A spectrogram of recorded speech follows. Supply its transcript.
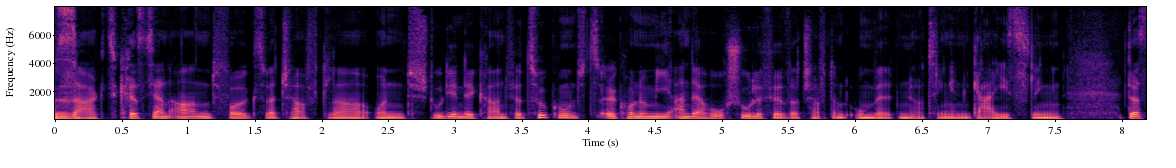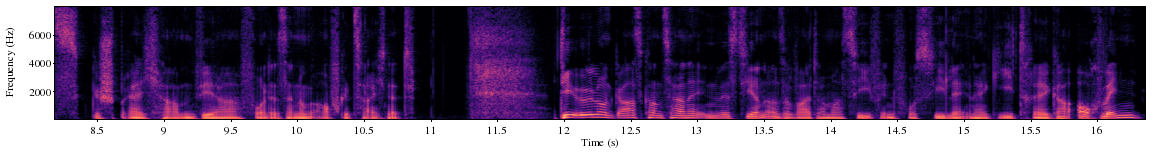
sagt Christian Arndt, Volkswirtschaftler und Studiendekan für Zukunftsökonomie an der Hochschule für Wirtschaft und Umwelt Nürtingen-Geislingen. Das Gespräch haben wir vor der Sendung aufgezeichnet. Die Öl- und Gaskonzerne investieren also weiter massiv in fossile Energieträger, auch wenn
